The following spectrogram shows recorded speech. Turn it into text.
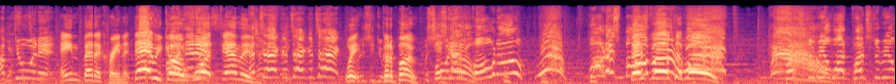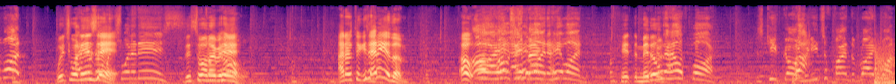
I'm Yes, doing it. Aim better, Crainer. There we Oh, go! I did what it. damage? Attack, attack, attack. Wait, she doing? got a bow. Oh, she's Bow and got a bow now? Woo! Bonus bow! There's multiple! Punch the real one. Punch the real one. Which one I don't is know it? Which one it is? This one Don't over here. I don't think it's any of them. Oh, Oh, I, oh, I she's hit back. one. I hit one. hit the Look middle. at the health bar. Just keep going. Ah. We need to find the right one.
